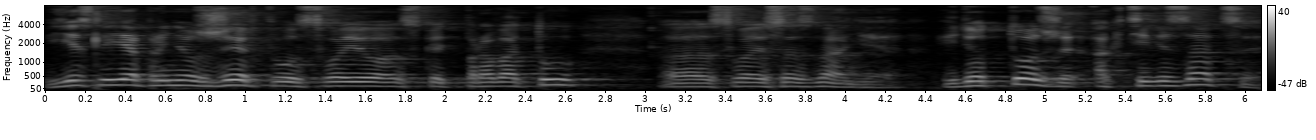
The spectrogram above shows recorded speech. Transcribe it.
Если я принес жертву свою, сказать, правоту, Э, свое сознание, идет тоже активизация,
